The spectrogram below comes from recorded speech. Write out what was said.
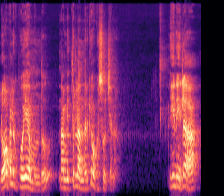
లోపలికి పోయే ముందు నా మిత్రులందరికీ ఒక సూచన. నేను ఇలా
